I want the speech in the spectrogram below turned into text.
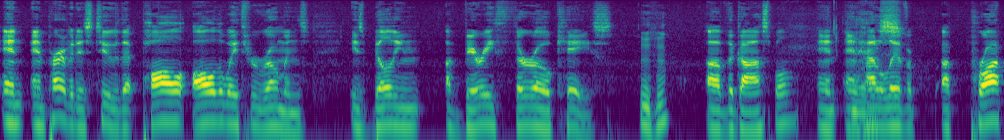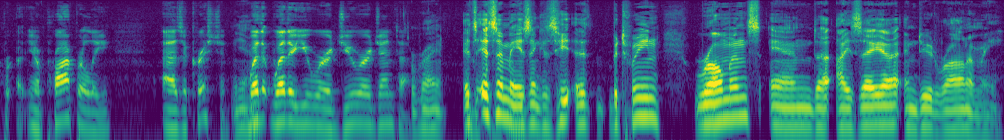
And and part of it is too that Paul all the way through Romans is building a very thorough case Mhm. Of the gospel and, and how to live a, a proper you know properly as a Christian Yeah. whether whether you were a Jew or a Gentile. Right. It's it's amazing because he it, between Romans and uh, Isaiah and Deuteronomy,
